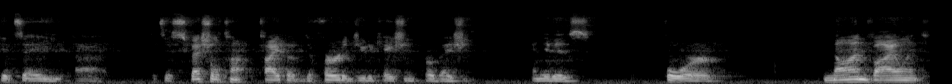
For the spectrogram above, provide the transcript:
it's a uh, it's a special t- type of deferred adjudication probation, and it is for nonviolent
